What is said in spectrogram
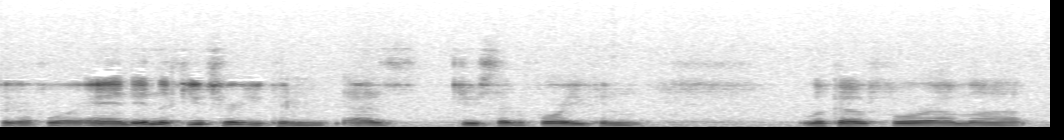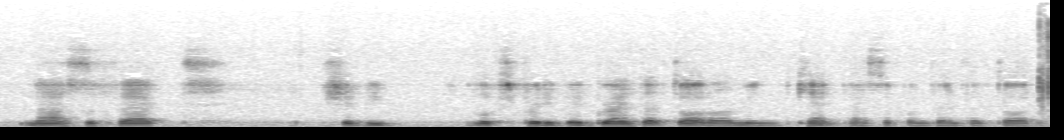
pick up for. And in the future, you can, as Drew said before, you can look out for um, uh, Mass Effect. Should be looks pretty good. Grand Theft Auto. I mean, can't pass up on Grand Theft Auto.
